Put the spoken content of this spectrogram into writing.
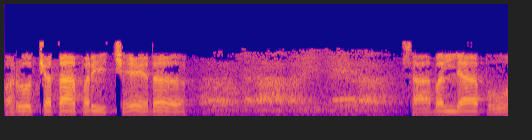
परोक्षता परिच्छेद साबल्यापोह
